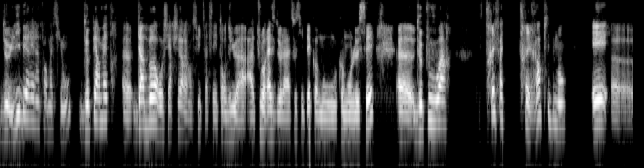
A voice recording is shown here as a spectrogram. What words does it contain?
de libérer l'information, de permettre euh, d'abord aux chercheurs, et ensuite ça s'est étendu à, à, tout le reste de la société comme on, comme on le sait, euh, de pouvoir très facilement très rapidement et euh,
